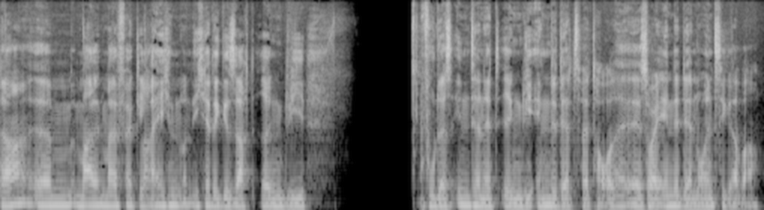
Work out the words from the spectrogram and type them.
ja, ähm, mal, mal vergleichen. Und ich hätte gesagt, irgendwie, wo das Internet irgendwie Ende der 2000, äh, sorry, Ende der 90er war.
